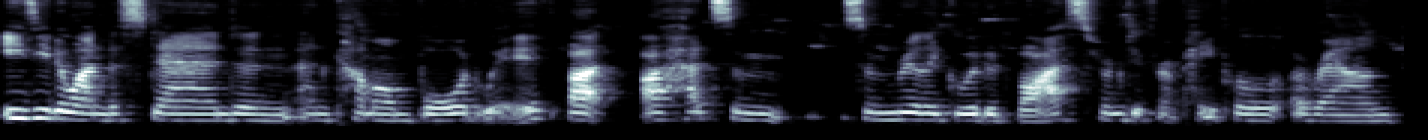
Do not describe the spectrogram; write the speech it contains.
easy to understand and, and come on board with. But I had some some really good advice from different people around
